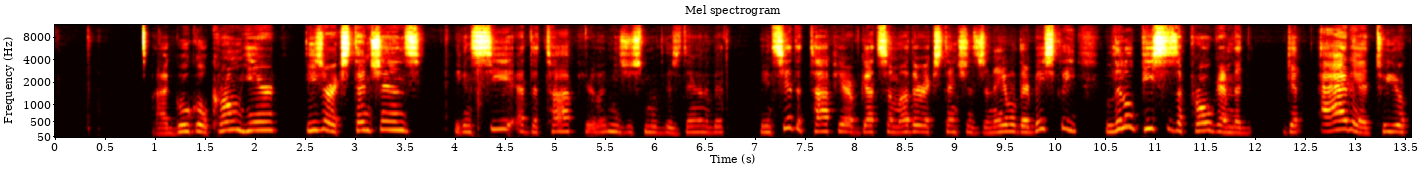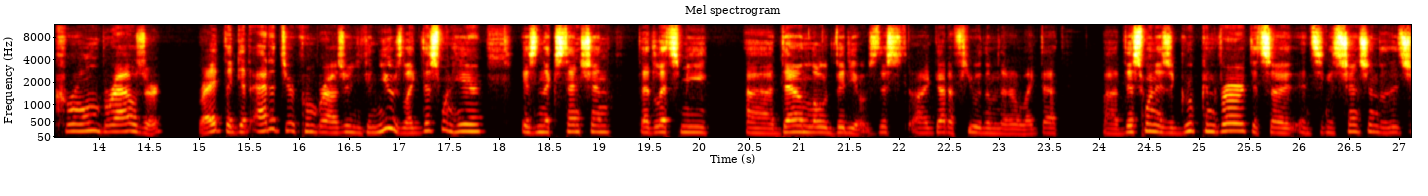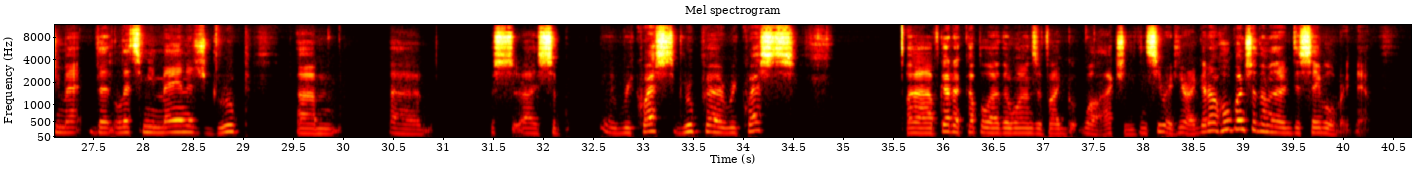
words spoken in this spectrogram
uh, Google Chrome here. These are extensions you can see at the top here let me just move this down a bit. You can see at the top here I've got some other extensions enabled. They're basically little pieces of program that get added to your Chrome browser right? They get added to your Chrome browser you can use. Like this one here is an extension that lets me uh, download videos. This I got a few of them that are like that. Uh, this one is a group convert. It's a it's an extension that lets you that lets me manage group um uh, uh requests group uh, requests. Uh, I've got a couple other ones if I go well actually you can see right here I got a whole bunch of them that are disabled right now.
